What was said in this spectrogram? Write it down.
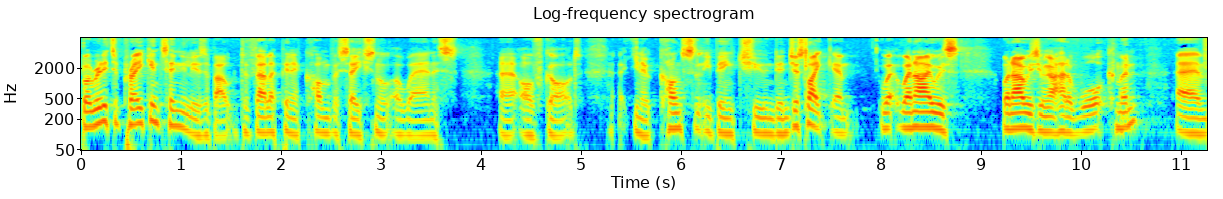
but really, to pray continually is about developing a conversational awareness uh, of God. Uh, you know, constantly being tuned in. Just like um, when I was when I was young, I had a Walkman. Um,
